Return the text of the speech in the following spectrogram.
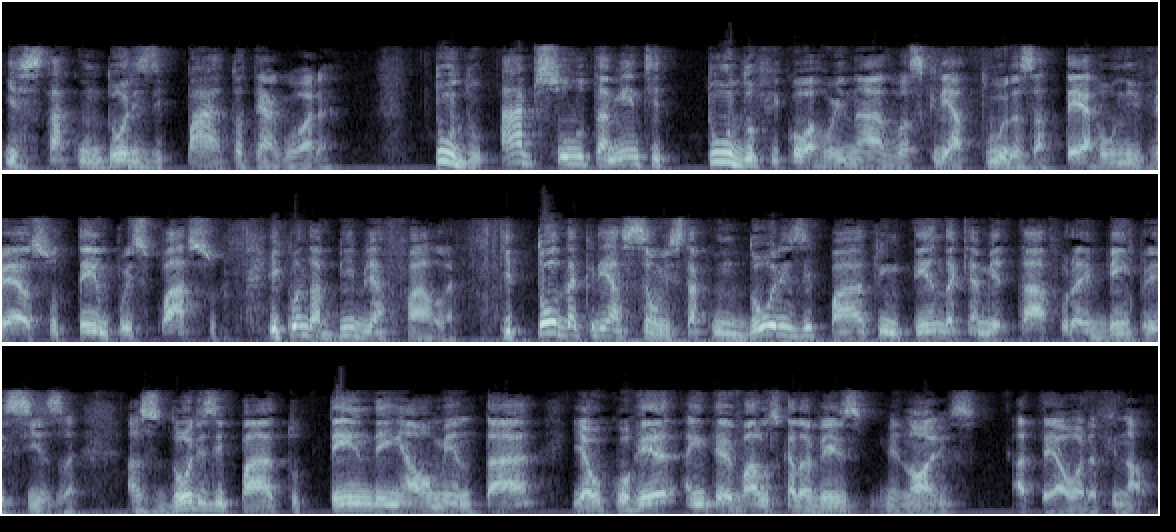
e está com dores de parto até agora. Tudo, absolutamente tudo ficou arruinado: as criaturas, a terra, o universo, o tempo, o espaço. E quando a Bíblia fala que toda a criação está com dores de parto, entenda que a metáfora é bem precisa. As dores de parto tendem a aumentar e a ocorrer a intervalos cada vez menores até a hora final.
